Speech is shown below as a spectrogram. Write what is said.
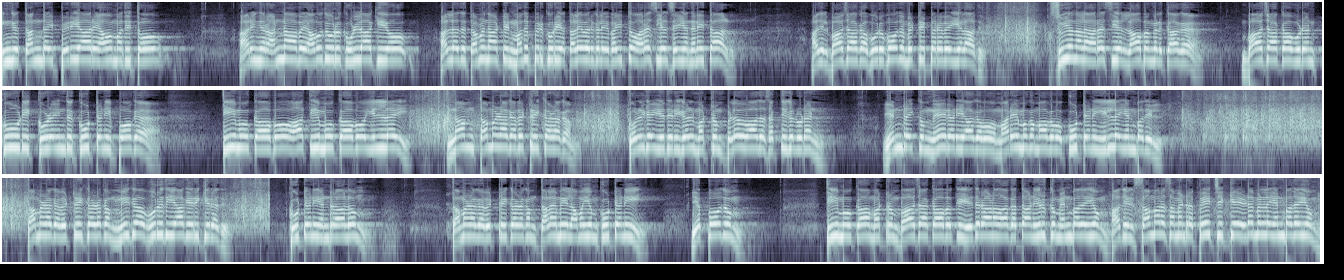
இங்கு தந்தை பெரியாரை அவமதித்தோ அறிஞர் அண்ணாவை அவதூறுக்கு உள்ளாக்கியோ அல்லது தமிழ்நாட்டின் மதிப்பிற்குரிய தலைவர்களை வைத்தோ அரசியல் செய்ய நினைத்தால் அதில் பாஜக ஒருபோதும் வெற்றி பெறவே இயலாது. சுயநல அரசியல் லாபங்களுக்காக பாஜகவுடன் கூடி குழைந்து கூட்டணி போக திமுகவோ அதிமுகவோ இல்லை. நம் தமிழக வெற்றி கழகம் கொள்கை எதிரிகள் மற்றும் பிளவுவாத சக்திகளுடன் என்றைக்கும் நேரடியாகவோ மறைமுகமாகவோ கூட்டணி இல்லை என்பதில் தமிழக வெற்றி கழகம் மிக உறுதியாக இருக்கிறது. கூட்டணி என்றாலும் தமிழக வெற்றி கழகம் தலைமையில் அமையும் கூட்டணி எப்போதும் திமுக மற்றும் பாஜகவுக்கு எதிரானதாகத்தான் இருக்கும் என்பதையும் அதில் சமரசம் என்ற பேச்சுக்கே இடமில்லை என்பதையும்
